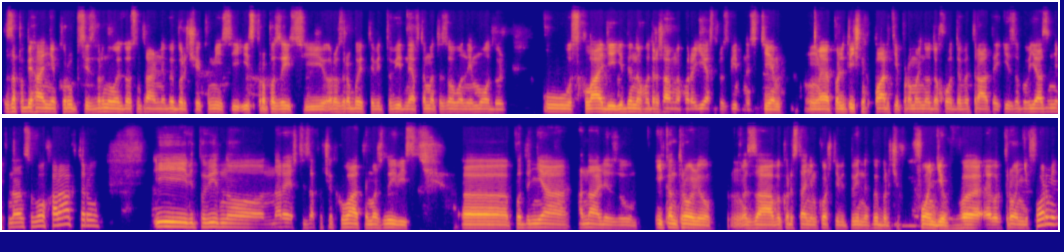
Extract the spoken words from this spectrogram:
запобігання корупції звернулось до центральної виборчої комісії із пропозицією розробити відповідний автоматизований модуль у складі єдиного державного реєстру звітності е, політичних партій про майно доходи, витрати і зобов'язання фінансового характеру. І відповідно нарешті започаткувати можливість е, подання аналізу і контролю за використанням коштів відповідних виборчих фондів в електронній формі.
